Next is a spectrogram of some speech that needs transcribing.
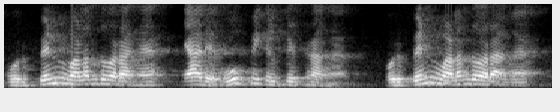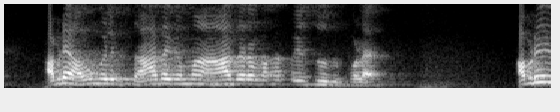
ஒரு பெண் வளர்ந்து வராங்க. யாரு? ஊப்பிகள் பேசுறாங்க. ஒரு பெண் வளர்ந்து வராங்க. அப்படியே அவங்களுக்கு சாதகமா ஆதரவாக பேசுவது போல. அப்படியே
